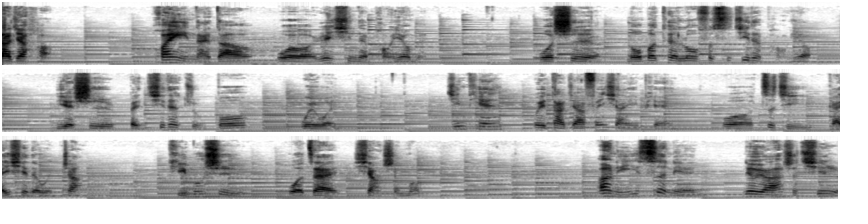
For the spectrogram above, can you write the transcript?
大家好，欢迎来到我任性的朋友们。我是罗伯特·洛夫斯基的朋友，也是本期的主播伟文。今天为大家分享一篇我自己改写的文章，题目是《我在想什么》。二零一四年六月二十七日，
